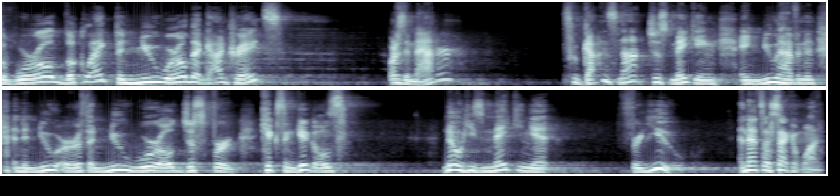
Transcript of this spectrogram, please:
the world look like, the new world that God creates? What does it matter? So God's not just making a new heaven and a new earth, a new world just for kicks and giggles. No, he's making it for you. And that's our second one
